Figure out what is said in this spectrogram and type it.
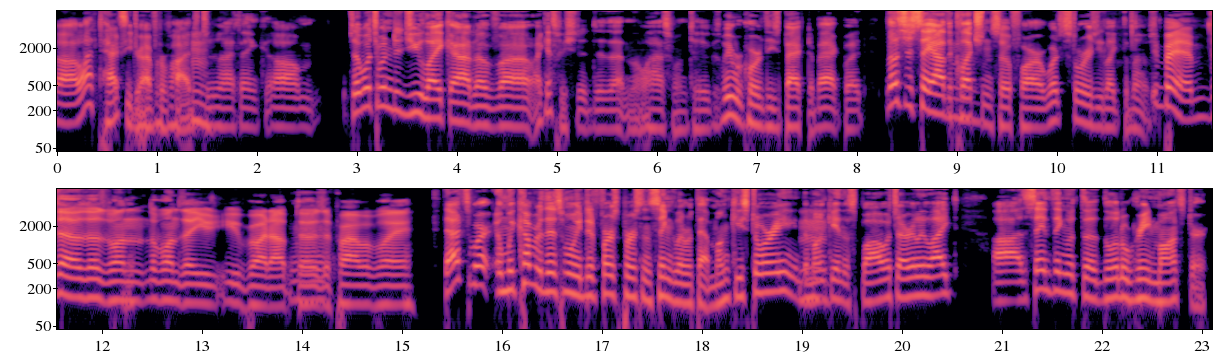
Uh, a lot of taxi driver vibes, Hmm. too, I think. Um, so, which one did you like out of? Uh, I guess we should have did that in the last one too, because we recorded these back to back. But let's just say out of the Mhm. collection so far, what stories you like the most? But the, those one, the ones that you you brought up, those Mhm. are probably. That's where, and we covered this when we did first person singular with that monkey story, the Mhm. monkey in the spa, which I really liked. Uh, the same thing with the, the little green monster.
